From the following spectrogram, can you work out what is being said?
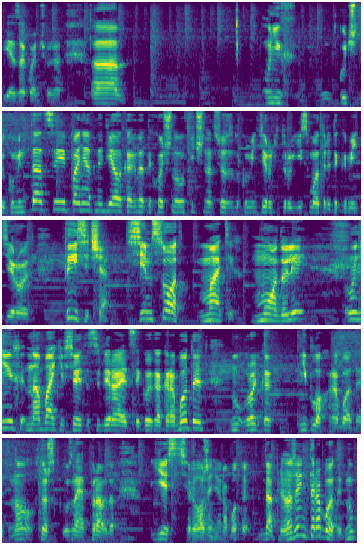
я закончу уже. А, у них куча документации, понятное дело, когда ты хочешь новую фичу, надо все задокументировать, и другие смотрят и комментируют. 1700, мать их, модулей. у них на Buck е все это собирается и кое-как работает. Ну, вроде как неплохо работает, но кто же узнает правду. Есть... Приложение работает? Да, приложение-то работает. Ну,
